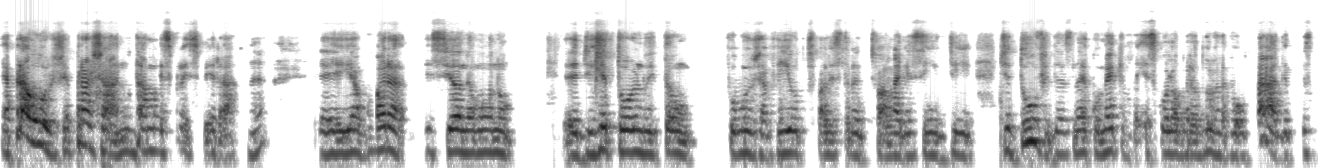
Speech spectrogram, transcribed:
é para hoje, é para já, não dá mais para esperar. Né? É, e agora, esse ano é um ano é, de retorno, então, como eu já vi outros palestrantes falarem assim, de, de dúvidas, né, como é que esse colaborador vai voltar depois de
